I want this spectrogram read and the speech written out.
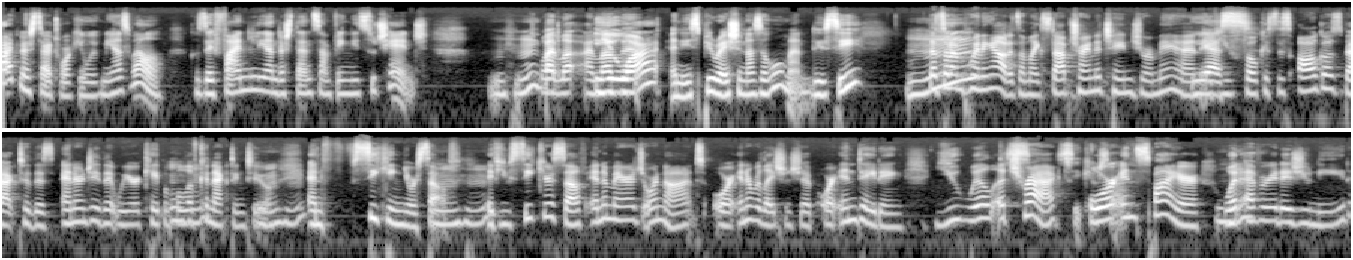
partners start working with me as well because they finally understand something needs to change Mhm. Well, I, but lo- I love you that. are an inspiration as a woman do you see That's what I'm Mhm. pointing out. Is I'm like, stop trying to change your man. If you focus, this all goes back to this energy that we are capable of Mhm. connecting to Mhm. and f- seeking yourself. Mhm. If you seek yourself in a marriage or not, or in a relationship or in dating, you will attract or inspire Mhm. whatever it is you need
